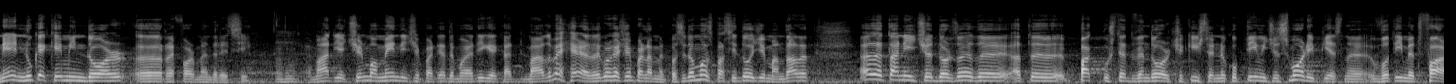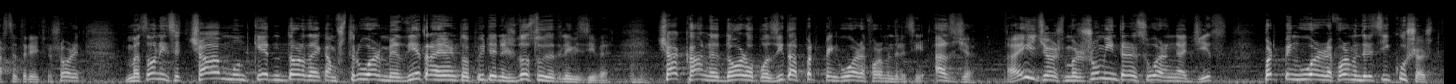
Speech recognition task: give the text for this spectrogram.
Ne nuk e kemi në dorë reformën në drejtësi. Mhm. E madje që në momentin që Partia Demokratike ka, madje dhe më herët dhe kur ka qenë në parlament, po sidomos pasi dogji mandatet, edhe tani që dorëzoi edhe atë pak pushtet vendor që kishte në kuptimin që s'mori pjesë në votimet farsë të 30 qershorit, më thoni se ça mund të ketë në dorë dhe e kam shtruar me dhjetëra herë këtë pyetje në çdo studio televizive. Mhm. Ça ka në dorë opozita për të penguar reformën në drejtësi? Asgjë. Ai që është më shumë i interesuar nga të gjithë për të penguar reformën në drejtësi kush është?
